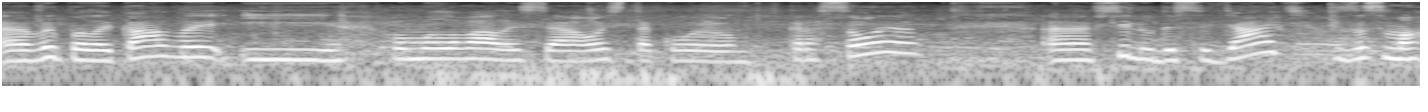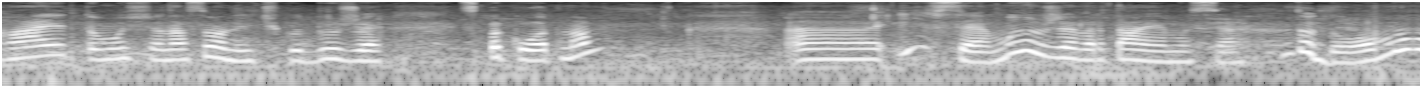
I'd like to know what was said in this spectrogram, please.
е, випили кави і помилувалися ось такою красою. Е, Всі люди сидять, засмагають, тому що на сонечку дуже спекотно. Е, І все, ми вже вертаємося додому.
